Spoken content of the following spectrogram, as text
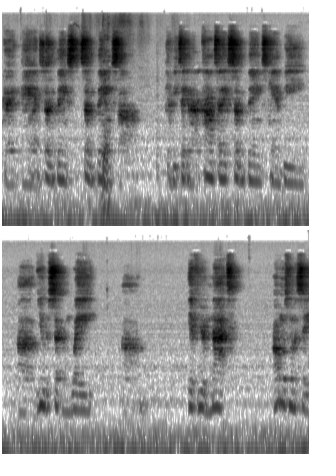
Okay, and certain things, certain things uh, can be taken out of context. Certain things can be uh, viewed a certain way um, if you're not. I almost want to say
